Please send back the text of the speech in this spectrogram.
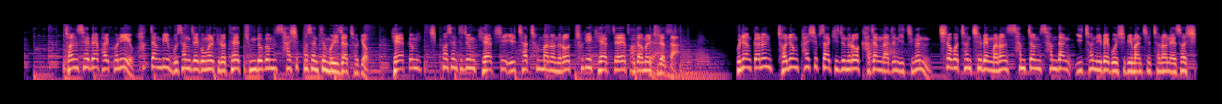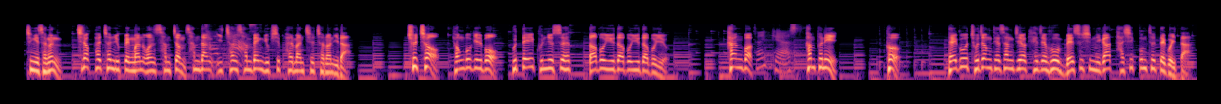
전 세대 발코니 확장비 무상 제공을 비롯해 중도금 40% 무이자 적용, 계약금 10%중 계약 시 1차 1천만 원으로 초기 계약자의 부담을 줄였다. 분양가는 전용 84 기준으로 가장 낮은 2층은 7억 5천7백만 원 3.3당 2,252만 7천 원에서 10층 이상은 7억 8천6백만 원 3.3당 2,368만 7천 원이다. 출처 경북일보 good day good news www 항박 컴퍼니 후 대구 조정 대상 지역 해제 후 매수 심리가 다시 꿈틀대고 있다.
